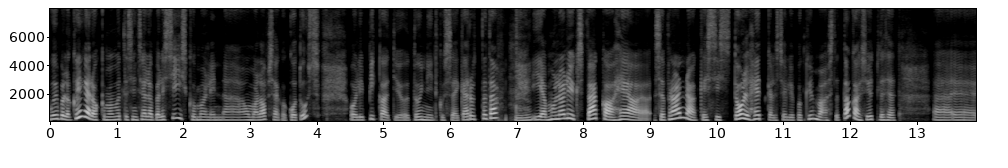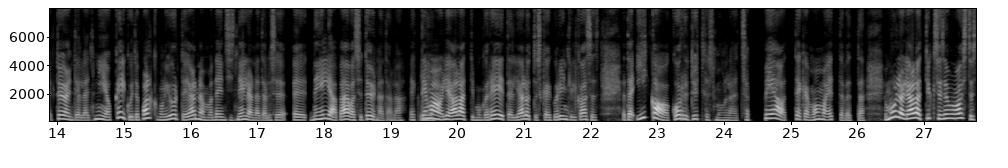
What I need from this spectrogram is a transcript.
võib-olla kõige rohkem ma mõtlesin selle peale siis, kui ma olin äh, oma lapsega kodus, olid pikad ju tunnid, kus sai kärutada mm -hmm. ja mul oli üks väga hea sõbranna, kes siis tol hetkel, see oli juba kümme aastat tagasi, ütles, et Äh, tööandjale, et nii, okei okay,, kui te palka mulle juurde ei anna, ma teen siis neljanädalase, äh, neljapäevase töönädala. Ehk tema mm. oli alati minuga reedel jalutuskäiguringil kaasas ja ta iga kord ütles mulle, et sa pead tegema oma ettevõtte ja mul oli alati üks ja sama vastus,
